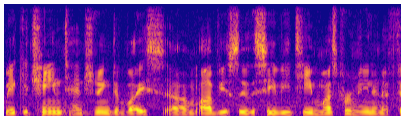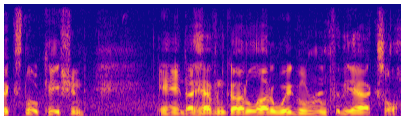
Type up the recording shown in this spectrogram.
make a chain tensioning device. Um, obviously the CVT must remain in a fixed location and I haven't got a lot of wiggle room for the axle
